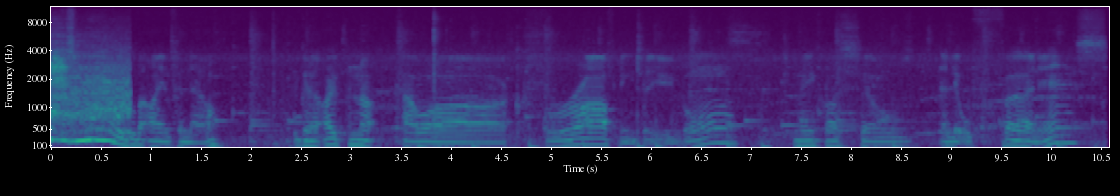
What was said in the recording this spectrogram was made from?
There's more. All the iron for now. We're gonna open up our crafting table. Make ourselves a little furnace.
